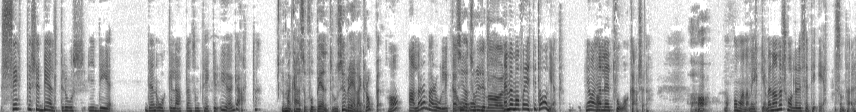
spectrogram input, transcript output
sätter sig bältros i det, den åkerlappen som täcker ögat. Man kan alltså få bältros över hela kroppen? Ja, alla de här olika. Alltså, jag trodde det var- Nej men man får ett i taget. Ja, eller två kanske. Jaha. Om man har mycket. Men annars håller det sig till ett sånt här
